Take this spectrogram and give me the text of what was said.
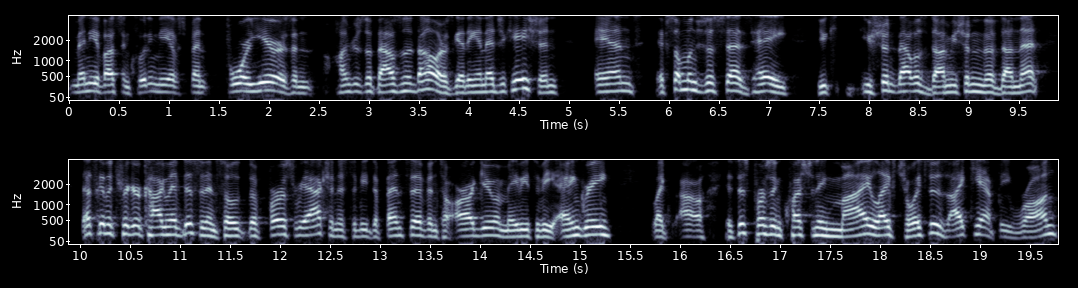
many of us, including me, have spent four years and hundreds of thousands of dollars getting an education and if someone just says, "Hey, you you shouldn't," that was dumb. You shouldn't have done that. That's going to trigger cognitive dissonance. So the first reaction is to be defensive and to argue and maybe to be angry. Like, uh, is this person questioning my life choices? I can't be wrong.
